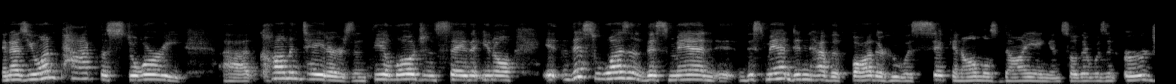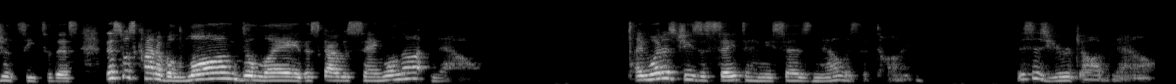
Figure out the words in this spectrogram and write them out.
And as you unpack the story uh, commentators and theologians say that you know it, this wasn't this man this man didn't have a father who was sick and almost dying and so there was an urgency to this. This was kind of a long delay this guy was saying well not now. And what does jesus say to him? He says now is the time. This is your job now.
